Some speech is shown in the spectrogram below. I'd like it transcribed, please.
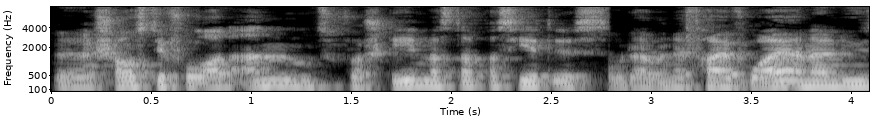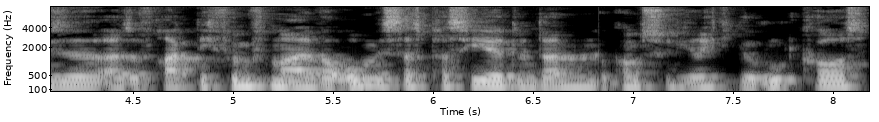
äh, schaust dir vor Ort an, um zu verstehen, was da passiert ist. Oder eine Five-Why-Analyse, also frag dich fünfmal, warum ist das passiert und dann bekommst du die richtige Root Cause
